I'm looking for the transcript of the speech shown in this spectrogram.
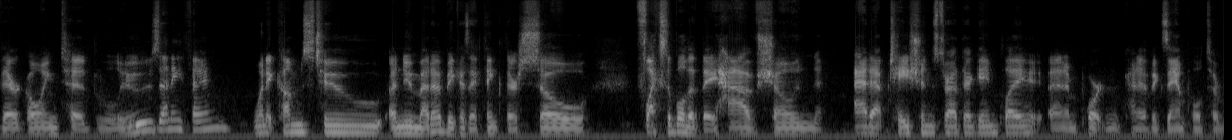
they're going to lose anything when it comes to a new meta because I think they're so flexible that they have shown adaptations throughout their gameplay. An important kind of example to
